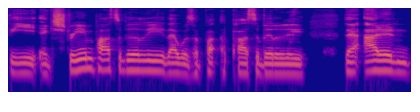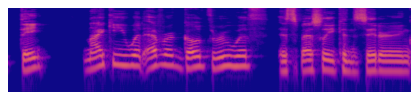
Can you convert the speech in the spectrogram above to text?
the extreme possibility. That was a, po- a possibility that I didn't think Nike would ever go through with, especially considering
